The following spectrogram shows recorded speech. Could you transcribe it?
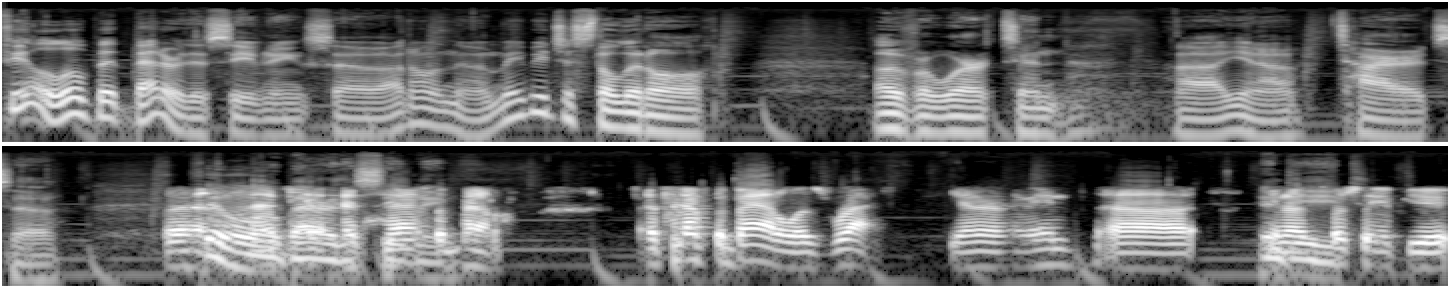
feel a little bit better this evening. So I don't know, maybe just a little overworked and uh, you know tired. So But Feel a little that's, better that's this half the battle. That's half the battle is rest. You know what I mean? Uh, you know, especially if you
